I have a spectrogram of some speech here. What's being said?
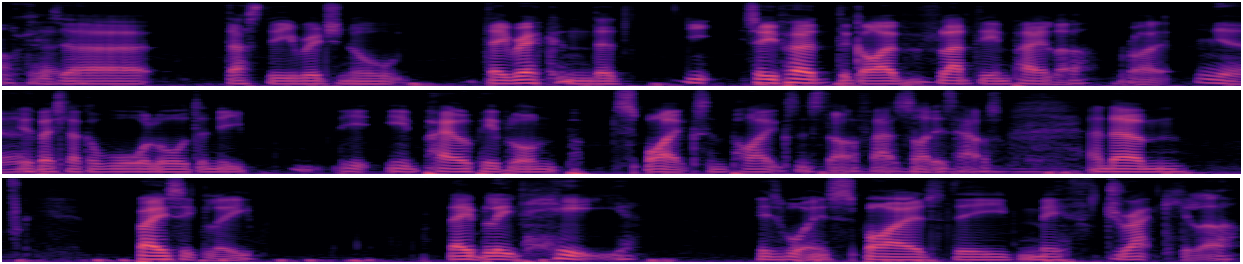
Okay. Uh, that's the original. They reckon that. So you've heard the guy Vlad the Impaler, right? yeah. He's basically like a warlord, and he, he, impaled people on spikes and pikes and stuff outside his house. And um, basically, they believe he is what inspired the myth Dracula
